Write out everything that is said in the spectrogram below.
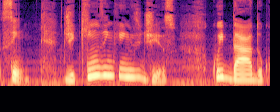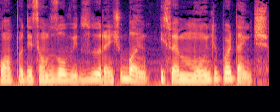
Sim, de 15 em 15 dias. Cuidado com a proteção dos ouvidos durante o banho. Isso é muito importante.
